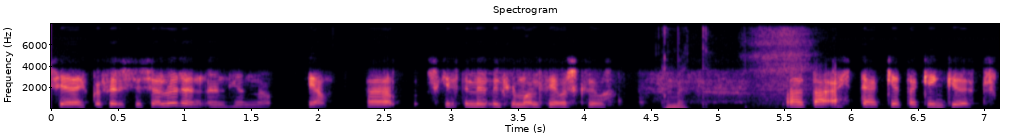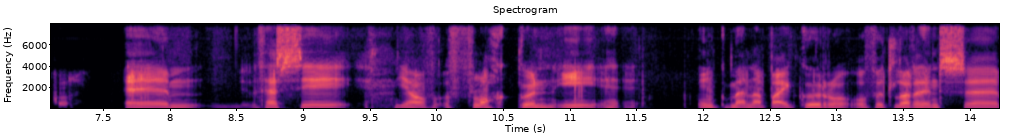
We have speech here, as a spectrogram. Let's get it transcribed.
séð eitthvað fyrir sig sjálfur en, en hérna, já, það skiptir mjög miklu máli þegar ég var að skrifa að þetta ætti að geta gengið upp sko. um, Þessi já, flokkun í eh, ungmennabækur og, og fullorðins uh,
